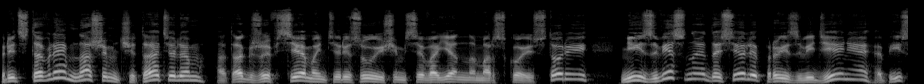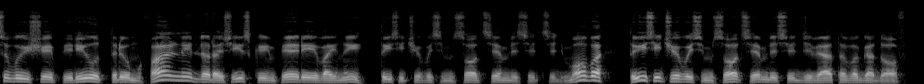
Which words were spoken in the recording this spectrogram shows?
Представляем нашим читателям, а также всем интересующимся военно-морской историей, неизвестное доселе произведение, описывающее период триумфальной для Российской империи войны 1877-1879 годов,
